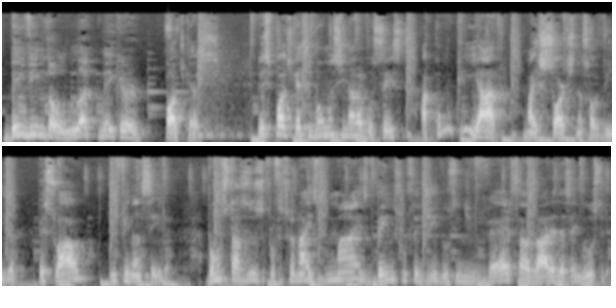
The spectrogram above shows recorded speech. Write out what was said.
Bem-vindos ao Luck Maker Podcast. Nesse podcast vamos ensinar a vocês a como criar mais sorte na sua vida pessoal e financeira. Vamos trazer os profissionais mais bem-sucedidos em diversas áreas dessa indústria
